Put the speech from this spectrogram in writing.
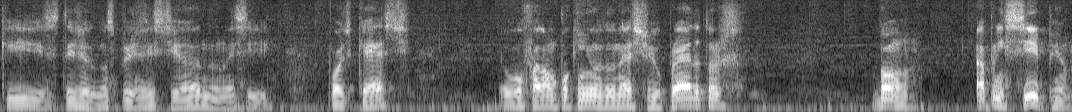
que estejam nos prestigiando nesse podcast. Eu vou falar um pouquinho do Nashville Predators. Bom, a princípio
